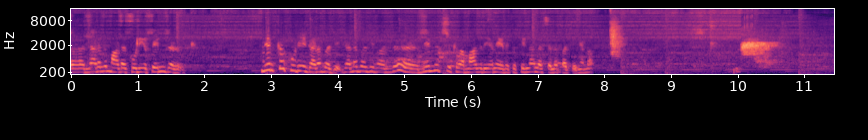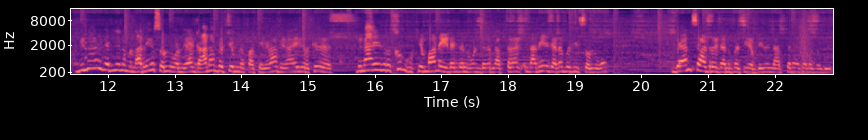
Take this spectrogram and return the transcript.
நடனமாடக்கூடிய நடனம் ஆடக்கூடிய பெண்கள். நிற்கக்கூடிய கணபதி. கணபதி வந்து நின்றுட்டு இருக்கிற மாதிரியான எனக்கு பின்னால சில பார்த்தீங்கன்னா. விநாயகர்லேயே நம்ம நிறைய சொல்லுவோம் இல்லையா? கானாபத்தியம்ல பார்த்தீங்கன்னா விநாயகருக்கு விநாயகருக்கும் முக்கியமான இடங்கள் உண்டு. நத்தன நிறைய கணபதி சொல்லுவோம். டான்ஸ் ஆடுற கணபதி அப்படின்னு நர்த்தன கணபதி.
